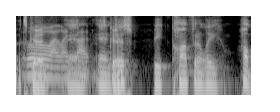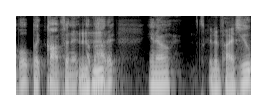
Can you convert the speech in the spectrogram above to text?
that's good. oh, good I like and that. and good. just be confidently humble, but confident Mm-hmm. about it. You know, that's good advice you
